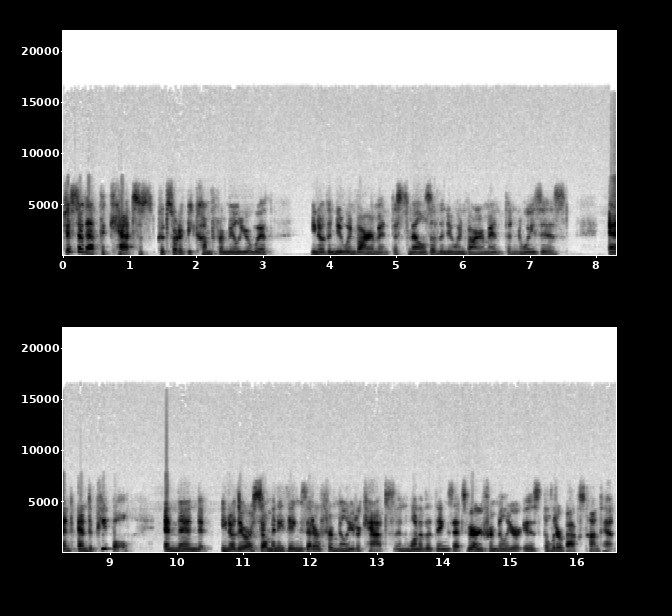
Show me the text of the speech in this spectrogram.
just so that the cats could sort of become familiar with, you know, the new environment, the smells of the new environment, the noises, and and the people. And then, you know, there are so many things that are familiar to cats, and one of the things that's very familiar is the litter box content.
